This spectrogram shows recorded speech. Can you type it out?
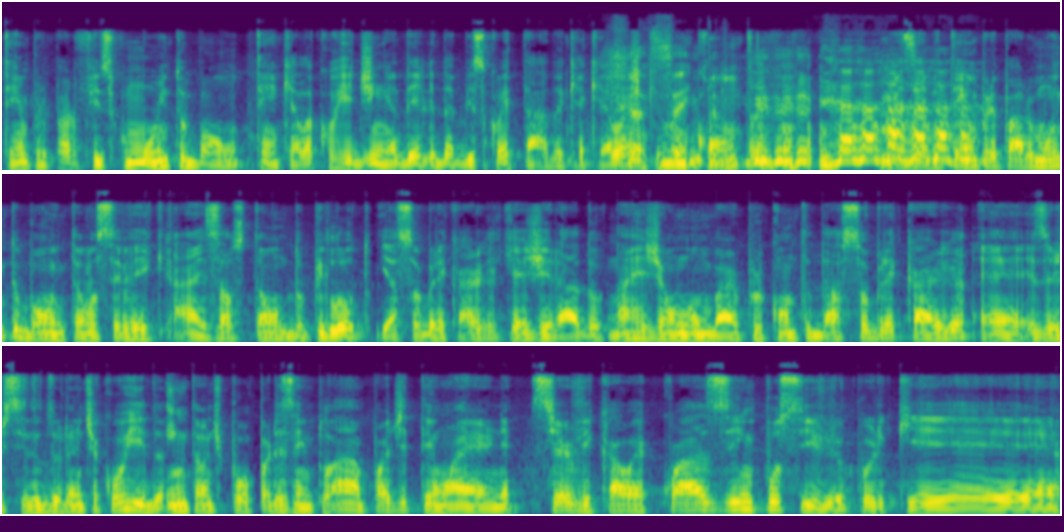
tem um preparo físico muito bom. Tem aquela corridinha dele da biscoitada, que aquela acho que não conta. Mas ele tem um preparo muito bom. Então você vê que a exaustão do piloto e a sobrecarga que é gerado na região lombar por conta da sobrecarga é exercida durante a corrida. Então, tipo, por exemplo, ah, pode ter uma hérnia cervical é quase impossível, porque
